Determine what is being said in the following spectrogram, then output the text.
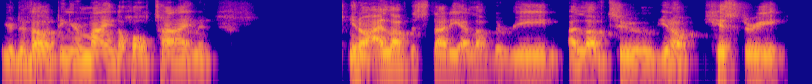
You're developing your mind the whole time. And, you know, I love to study, I love to read, I love to, you know, history,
